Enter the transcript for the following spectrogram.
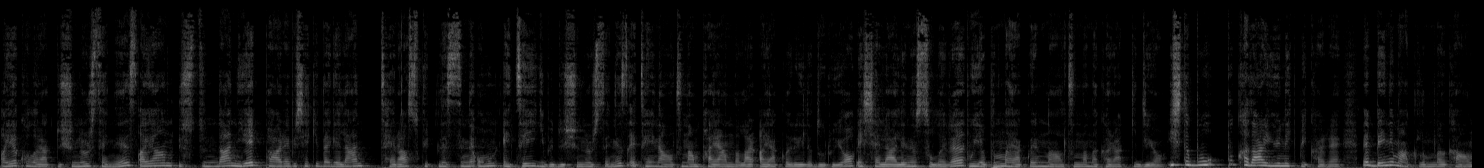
ayak olarak düşünürseniz ayağın üstünden yekpare bir şekilde gelen teras kütlesini onun eteği gibi düşünürseniz eteğin altından payandalar ayaklarıyla duruyor ve şelalenin suları bu yapının ayaklarının altından akarak gidiyor. İşte bu bu kadar unik bir kare ve benim aklımda kalmış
